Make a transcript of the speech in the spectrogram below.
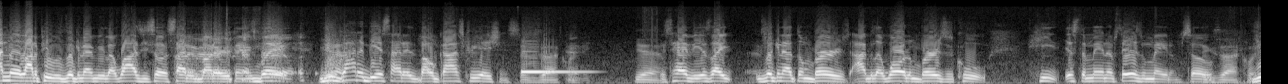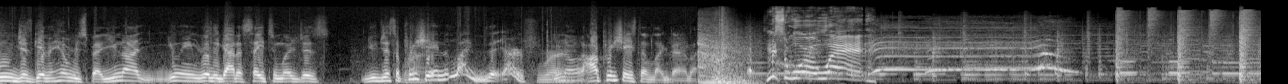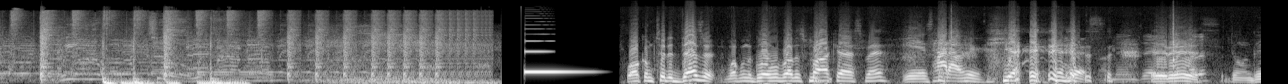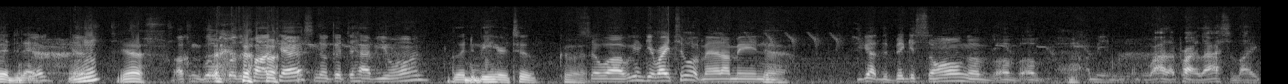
I know a lot of people was looking at me like, why is he so excited about everything? That's But you Yeah. gotta be excited about God's creations. Exactly. Yeah. It's heavy. It's like looking at them birds. I'd be like, "Whoa, them birds is cool." He, it's the man upstairs who made them. So Exactly. you just giving him respect. You not, you ain't really gotta say too much. Just you just appreciating the life, the earth. You know, I appreciate stuff like that. Like, Mr. Worldwide. Welcome to the desert. Welcome to Global Brothers Podcast, man. yeah, it's hot out here. Yeah, it is. man Jay, It is. Doing good today. Good? Mhm. Yes. Welcome to Global Brothers Podcast. You know, good to have you on. Good to be here too. Good. So uh, we're gonna get right to it, man. I mean, Yeah. you got the biggest song of, of, of I mean, wow, that probably lasted like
